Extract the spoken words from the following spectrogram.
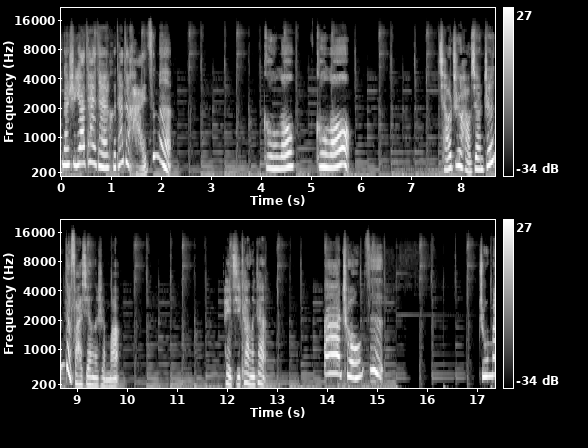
那是鸭太太和他的孩子们。”恐龙，恐龙，乔治好像真的发现了什么。佩奇看了看，啊，虫子！猪妈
